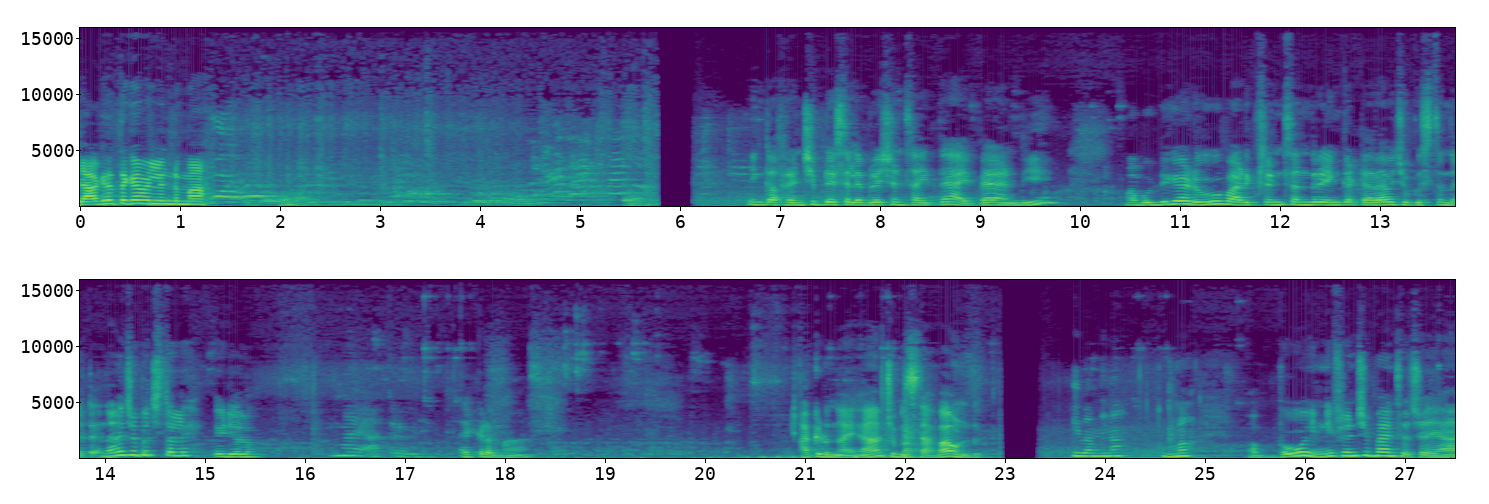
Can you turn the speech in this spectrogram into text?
జాగ్రత్తగా వెళ్ళండి అమ్మా ఇంకా ఫ్రెండ్షిప్ డే సెలబ్రేషన్స్ అయితే అయిపోయాయండి. మా బుడ్డిగాడు వాడికి ఫ్రెండ్స్ అందరూ ఏం కట్టారో అవి చూపిస్తుందట. నన్ను చూపించు తల్లి వీడియోలో. ఎక్కడమ్మా అక్కడ ఉన్నాయా. చూపిస్తావా? ఉండు. ఇవమ్మా. అమ్మా అబ్బో ఇన్ని ఫ్రెండ్షిప్ బ్యాండ్స్ వచ్చాయా?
